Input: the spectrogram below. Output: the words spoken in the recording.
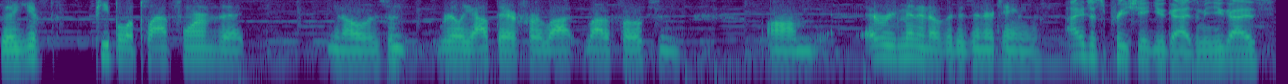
you, know, you give people a platform that you know isn't really out there for a lot lot of folks, and um, every minute of it is entertaining. I just appreciate you guys. I mean, you guys,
